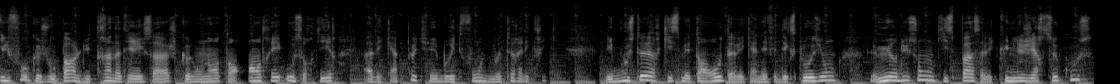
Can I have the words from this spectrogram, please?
il faut que je vous parle du train d'atterrissage que l'on entend entrer ou sortir avec un petit bruit de fond de moteur électrique. Les boosters qui se mettent en route avec un effet d'explosion, le mur du son qui se passe avec une légère secousse,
